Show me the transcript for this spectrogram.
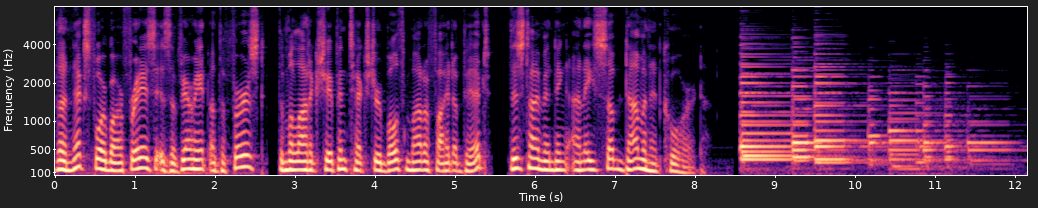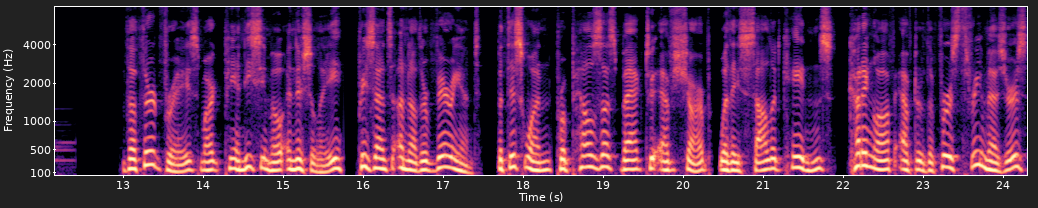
The next four bar phrase is a variant of the first, the melodic shape and texture both modified a bit, this time ending on a subdominant chord. The third phrase, marked pianissimo initially, presents another variant, but this one propels us back to F sharp with a solid cadence, cutting off after the first three measures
